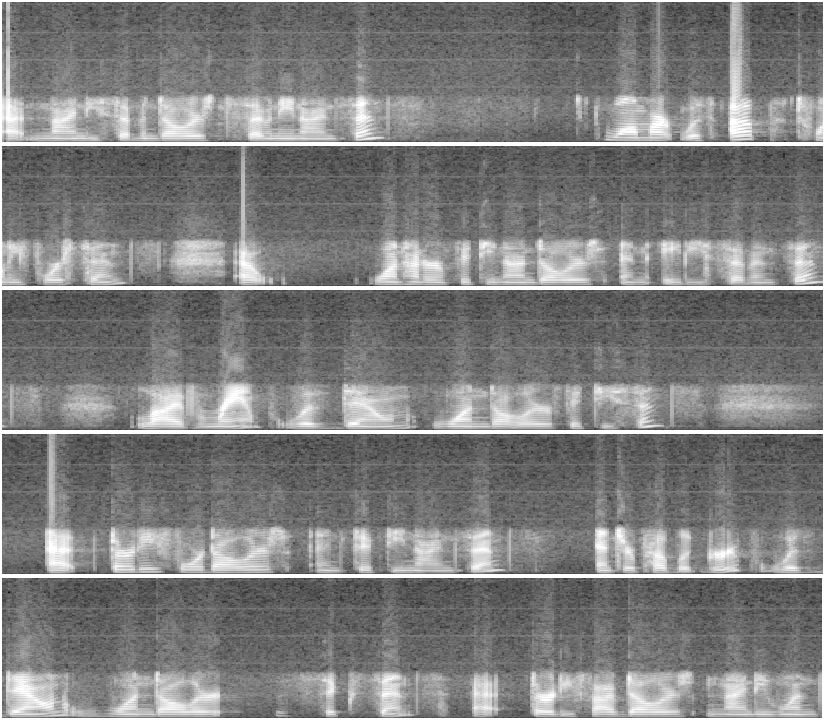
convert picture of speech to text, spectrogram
at $97.79. Walmart was up 24 cents at $159.87. LiveRamp was down $1.50 at $34.59. Interpublic Group was down $1.06 at $35.91.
